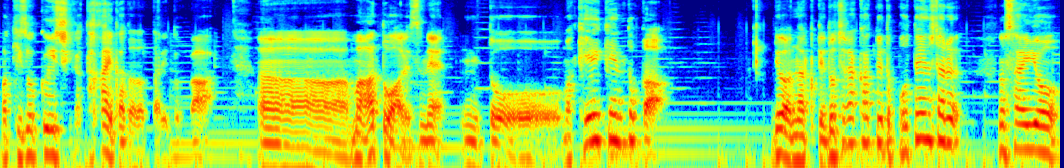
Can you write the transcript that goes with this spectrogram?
まあ、貴族意識が高い方だったりとか、あまああとはですね、うんと、まあ経験とかではなくて、どちらかというとポテンシャルの採用、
